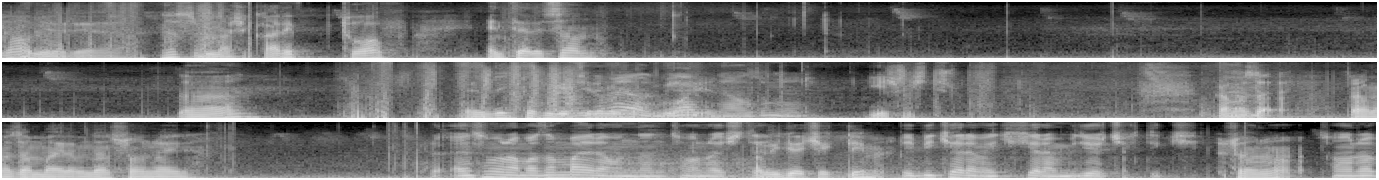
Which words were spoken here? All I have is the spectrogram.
Ne oluyor ya? Nasıl bir maç? Garip, tuhaf, enteresan. Lan. Önümüzdeki topu geçiremedim. ya? Ne oldu mu ya? Geçmiştir. Ramazan Ramazan bayramından sonraydı. En son Ramazan bayramından sonra işte O video çekti mi? bir, bir kere mi iki kere mi video çektik. Sonra Sonra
